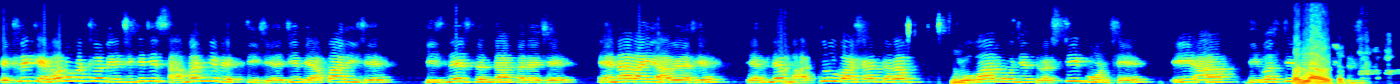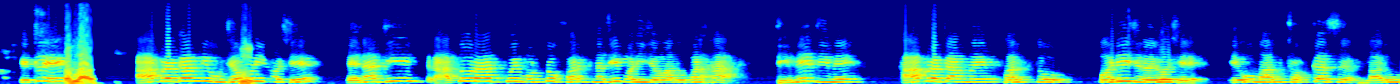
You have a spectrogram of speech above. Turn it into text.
એટલે કહેવાનો મતલબ એ છે કે જે સામાન્ય વ્યક્તિ છે જે વ્યાપારી છે બિઝનેસ ધંધા કરે છે એનઆરઆઈ આવ્યા છે એમને માતૃભાષા તરફ જોવાનો જે દ્રષ્ટિકોણ છે એ આ દિવસથી બદલાયો છે. એટલે આ પ્રકારની ઉજવણીઓ છે એનાથી રાતોરાત કોઈ મોટો ફરક નથી પડી જવાનો પણ હા ધીમે ધીમે આ પ્રકારનો એક ફરક તો પડી જ રહ્યો છે એવું મારું ચોક્કસ મારું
